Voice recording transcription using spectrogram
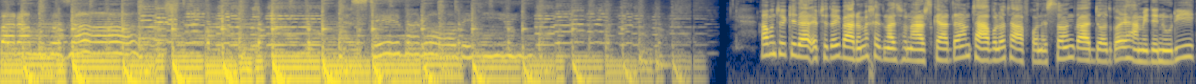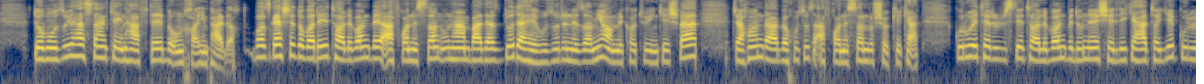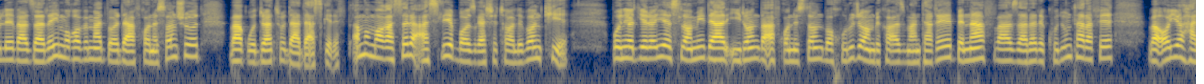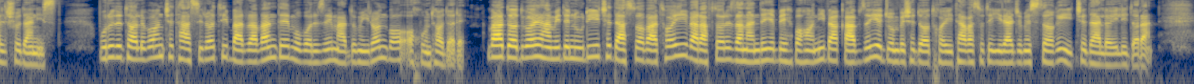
تیر از همونطور که در ابتدای برنامه خدمتتون عرض کردم تحولات افغانستان و دادگاه حمید نوری دو موضوعی هستند که این هفته به اون خواهیم پرداخت. بازگشت دوباره طالبان به افغانستان اون هم بعد از دو دهه حضور نظامی آمریکا تو این کشور جهان و به خصوص افغانستان رو شوکه کرد. گروه تروریستی طالبان بدون شلیک حتی یک گلوله و ذره مقاومت وارد افغانستان شد و قدرت رو در دست گرفت. اما مقصر اصلی بازگشت طالبان کیه؟ بنیادگرایی اسلامی در ایران و افغانستان با خروج آمریکا از منطقه به نفع و ضرر کدوم طرفه و آیا حل شدنی است؟ ورود طالبان چه تاثیراتی بر روند مبارزه مردم ایران با آخوندها داره؟ و دادگاه حمید نوری چه دستاوردهایی و رفتار زننده بهبهانی و قبضه جنبش دادخواهی توسط ایرج مستاقی چه دلایلی دارند.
